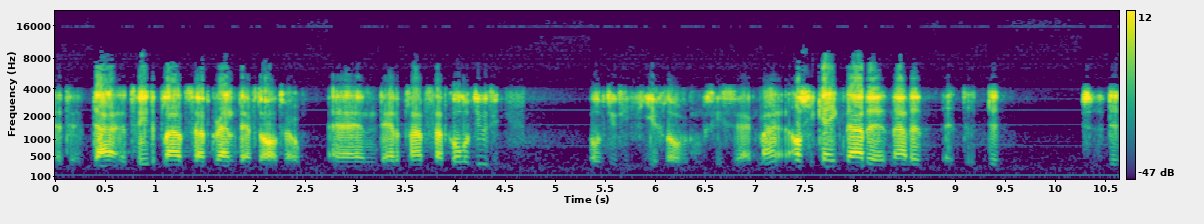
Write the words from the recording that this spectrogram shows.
Het, daar, de tweede plaats staat Grand Theft Auto. En de derde plaats staat Call of Duty. Call of Duty 4 geloof ik om precies te zijn. Maar als je kijkt naar de, naar de, de, de, de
